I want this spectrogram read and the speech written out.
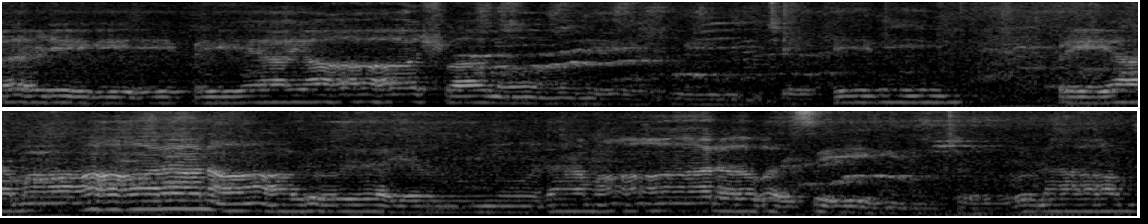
కడిగి ప్రియయాశ్వను నిర్మించితివి. ప్రియమారనాహృదయం ముదమారవసించునాం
